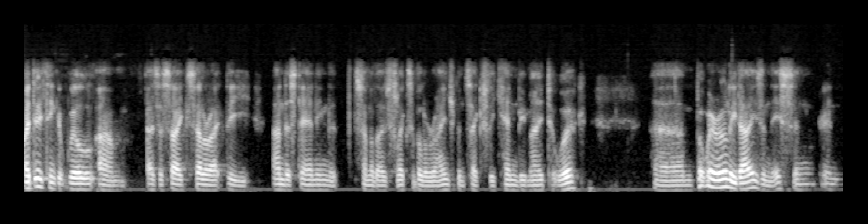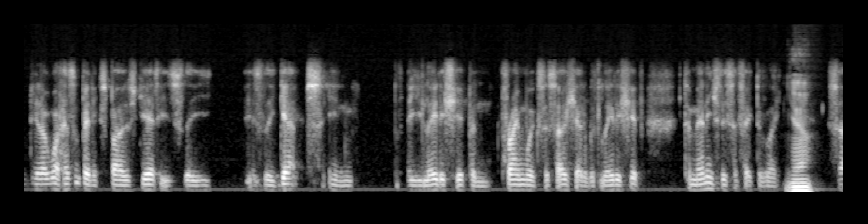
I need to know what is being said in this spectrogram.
I do think it will, um, as I say, accelerate the understanding that some of those flexible arrangements actually can be made to work. Um, but we're early days in this, and, and you know what hasn't been exposed yet is the is the gaps in the leadership and frameworks associated with leadership to manage this effectively. Yeah. So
